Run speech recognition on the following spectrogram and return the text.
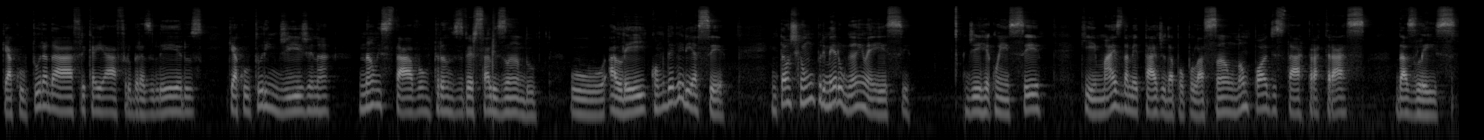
que a cultura da África e afro-brasileiros, que a cultura indígena não estavam transversalizando o, a lei como deveria ser. Então, acho que um primeiro ganho é esse, de reconhecer que mais da metade da população não pode estar para trás das leis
